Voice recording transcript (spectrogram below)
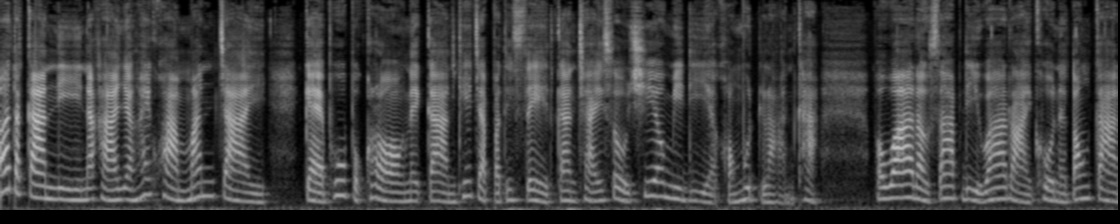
มาตรการนี้นะคะยังให้ความมั่นใจ แก่ผู้ปกครองในการที่จะปฏิเสธการใช้โซเชียลมีเดียของบุตรหลานค่ะ เพราะว่าเราทราบดีว่าหลายคนเนี่ยต้องการ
